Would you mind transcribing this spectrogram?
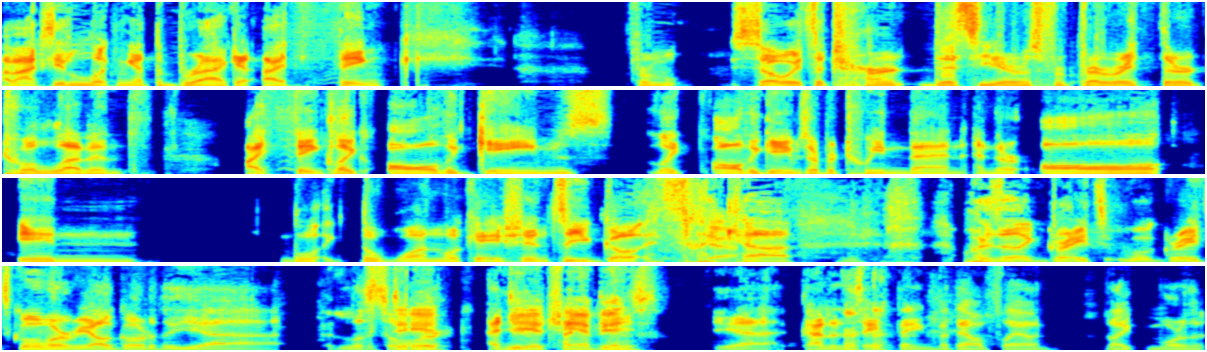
I'm actually looking at the bracket. I think from so it's a turn this year. It was from February 3rd to 11th. I think like all the games, like all the games are between then, and they're all in like the one location. So you go. It's like uh, what is it like grade well, grade school where we all go to the uh, Lasor Day, and Day you- of Champions. yeah, kind of the same thing, but they all play on like more than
